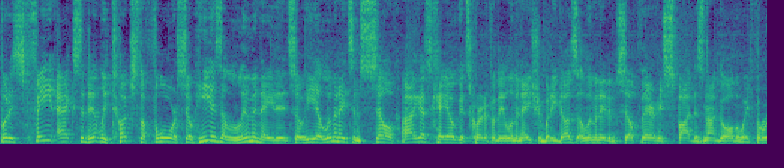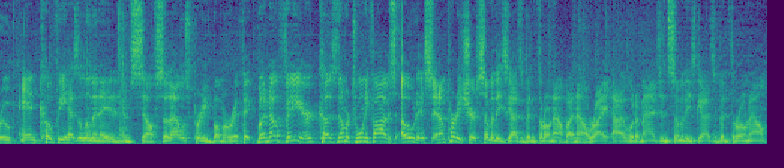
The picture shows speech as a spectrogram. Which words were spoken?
but his feet accidentally touch the floor, so he is eliminated, so he eliminates himself. I guess KO gets credit for the elimination, but he does eliminate himself there. His spot does not go all the way through, and Kofi has eliminated himself, so that was pretty bummerific. But no fear, because number 25 is Otis, and I'm pretty sure some of these guys have been thrown out by now, right? I would imagine some of these guys have been thrown out.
